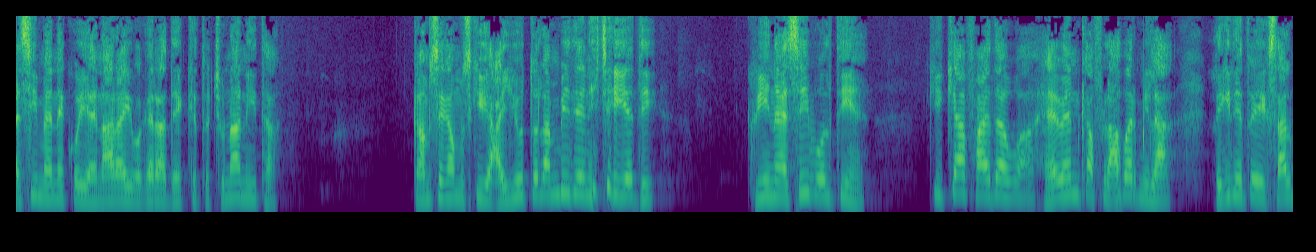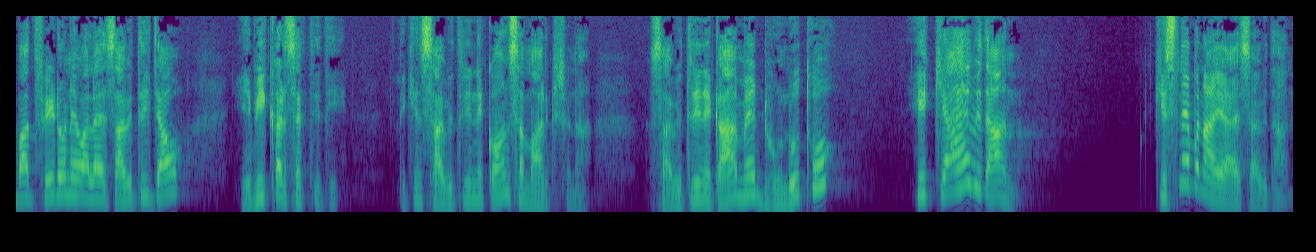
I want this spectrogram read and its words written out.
ऐसी मैंने कोई एनआरआई वगैरह देख के तो चुना नहीं था। कम से कम उसकी आयु तो लंबी देनी चाहिए थी। क्वीन ऐसे ही बोलती हैं कि क्या फ़ायदा हुआ? हेवन का फ्लावर मिला। लेकिन ये तो एक साल बाद फेड होने वाला है। सावित्री, जाओ। ये भी कर सकती थी। लेकिन सावित्री ने कौन सा मार्ग चुना? सावित्री ने कहा, मैं ढूंढू तो? ये क्या है विधान? किसने बनाया ऐसा विधान?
